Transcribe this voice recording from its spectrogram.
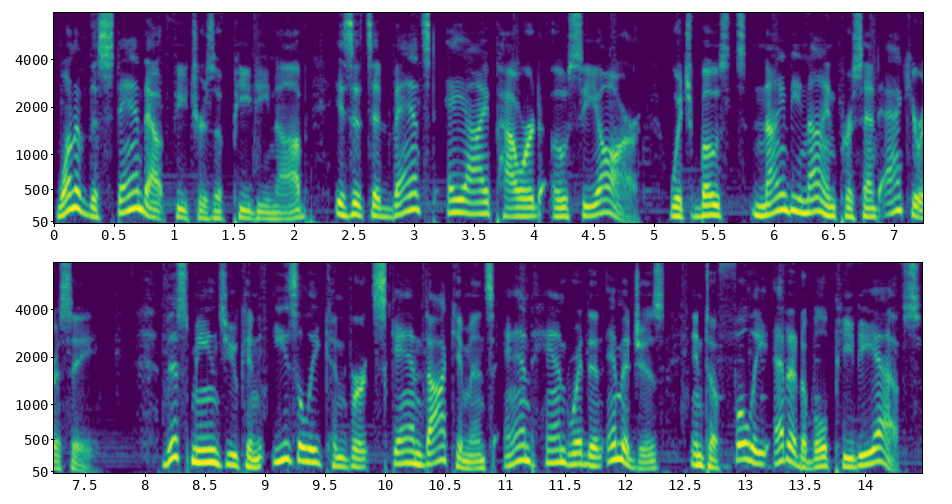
One of the standout features of PDNob is its advanced AI-powered OCR, which boasts 99% accuracy. This means you can easily convert scanned documents and handwritten images into fully editable PDFs.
